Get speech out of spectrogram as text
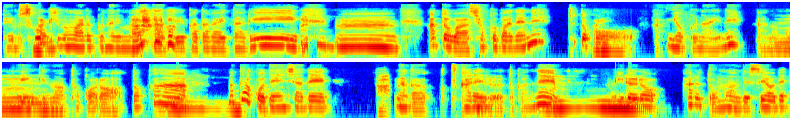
ですごく気分悪くなりましたっていう方がいたり、うん、あとは職場でね、ちょっとこう、良くないね、あの、雰囲気のところとか、うん。またはこう電車であ、なんか疲れるとかね、うん。いろいろあると思うんですよ。で、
